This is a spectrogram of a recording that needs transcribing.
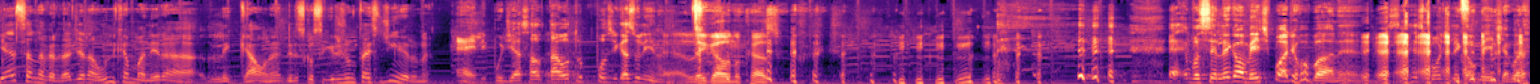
Que essa, na verdade, era a única maneira legal, né? Deles conseguirem juntar esse dinheiro, né? É, ele podia assaltar outro posto de gasolina. É, legal no caso. É, você legalmente pode roubar, né? Você responde legalmente. Agora,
